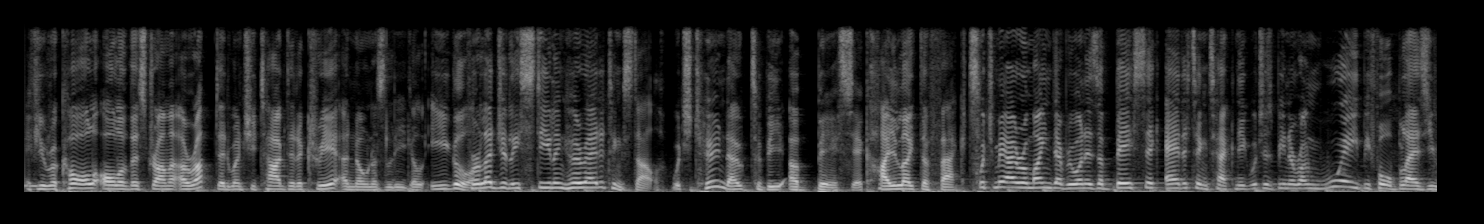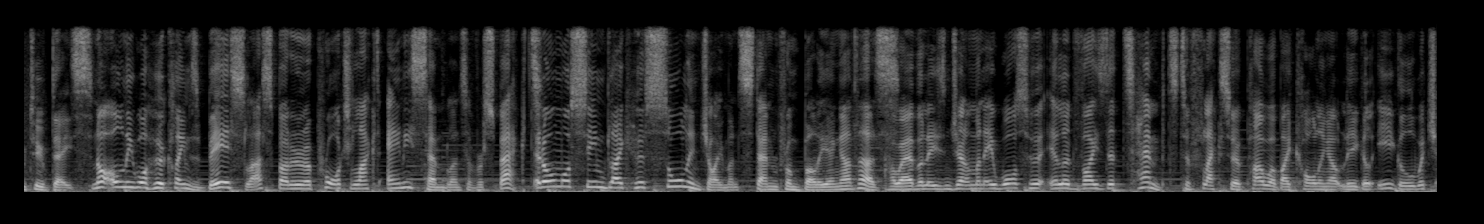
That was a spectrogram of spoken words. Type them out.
If you recall, all of this drama erupted when she tagged at a creator known as Legal Eagle for allegedly stealing her editing style, which turned out to be a basic highlight effect. Which, may I remind everyone, is a basic editing technique which has been around way before Blair's YouTube days. Not only were her claims baseless, but her approach lacked any semblance of respect. It almost seemed like her sole enjoyment stemmed from bullying others. However, ladies and gentlemen, it was her ill-advised attempt to flex her power by calling out Legal Eagle which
